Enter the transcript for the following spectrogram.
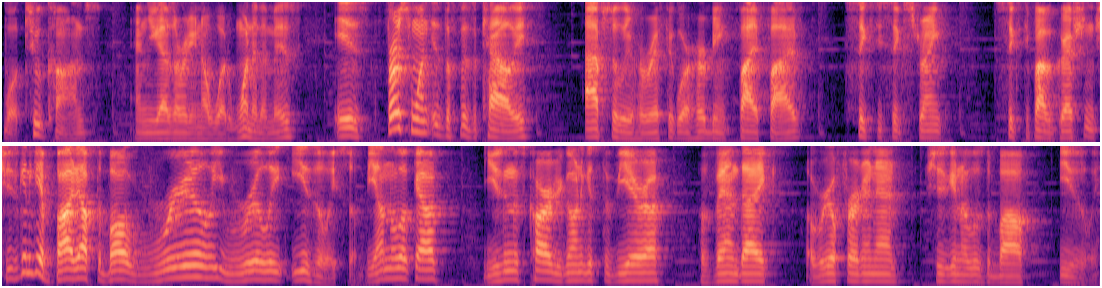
well, two cons, and you guys already know what one of them is, is first one is the physicality. Absolutely horrific, where her being 5'5, 66 strength, 65 aggression. She's going to get bodied off the ball really, really easily. So be on the lookout. Using this card, you're going against the Vieira, a Van Dijk, a Rio Ferdinand. She's going to lose the ball easily.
